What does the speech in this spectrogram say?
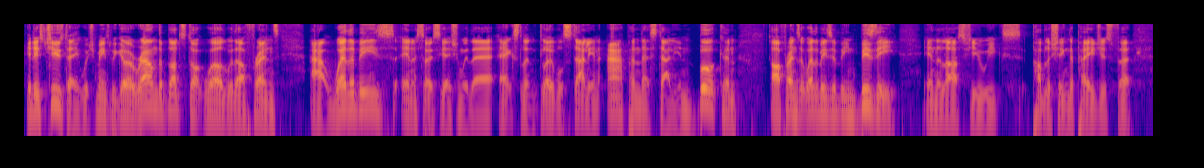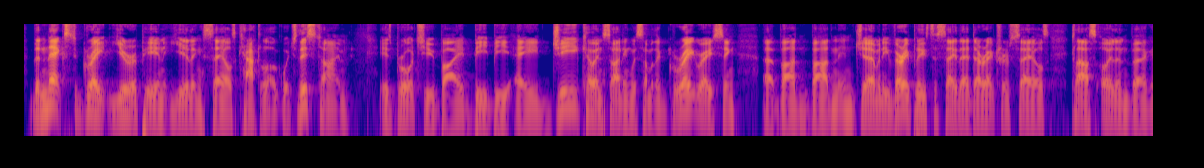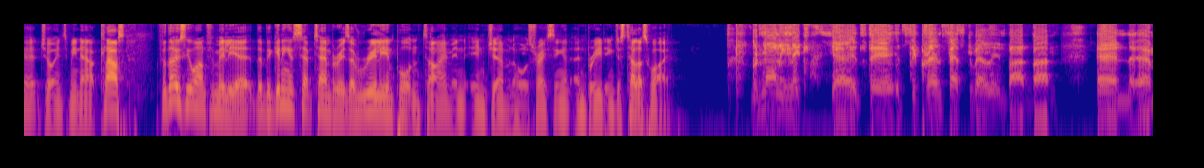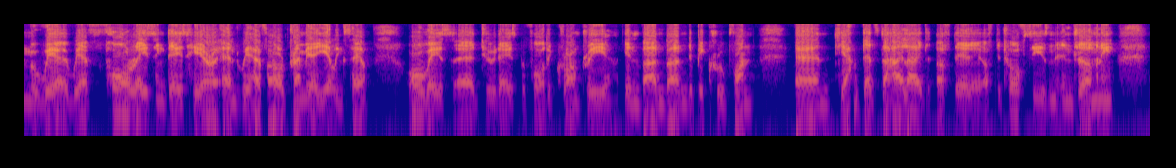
It is Tuesday, which means we go around the bloodstock world with our friends at Weatherbys in association with their excellent Global Stallion app and their Stallion book. And our friends at Weatherbys have been busy in the last few weeks publishing the pages for the next great European yearling sales catalogue, which this time is brought to you by BBAG, coinciding with some of the great racing at Baden Baden in Germany. Very pleased to say their Director of Sales, Klaus Eulenberger, joins me now. Klaus, for those who aren't familiar, the beginning of September is a really important time in, in German horse racing and, and breeding. Just tell us why. Good morning, Nick. Yeah, it's the it's the Grand Festival in Baden-Baden, and um, we we have four racing days here, and we have our premier yearling sale, always uh, two days before the Grand Prix in Baden-Baden, the big Group One, and yeah, that's the highlight of the of the turf season in Germany,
